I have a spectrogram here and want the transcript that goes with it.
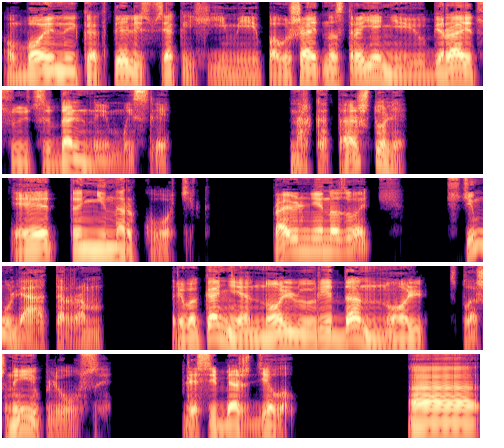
Убойный коктейль из всякой химии повышает настроение и убирает суицидальные мысли. Наркота, что ли? Это не наркотик. Правильнее назвать стимулятором. Привыкание ноль, вреда ноль. Сплошные плюсы. Для себя ж делал. А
